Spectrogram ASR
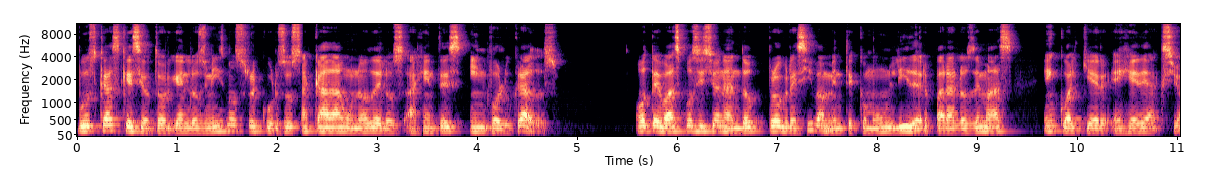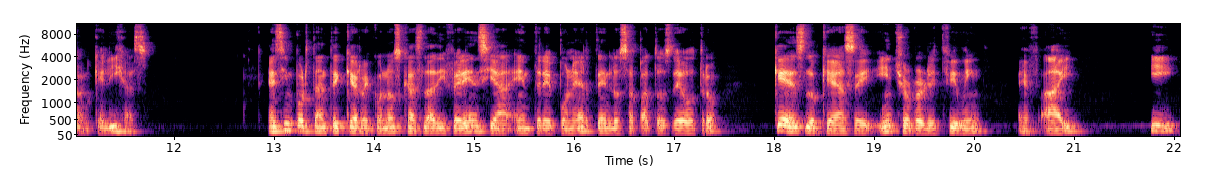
buscas que se otorguen los mismos recursos a cada uno de los agentes involucrados, o te vas posicionando progresivamente como un líder para los demás en cualquier eje de acción que elijas. Es importante que reconozcas la diferencia entre ponerte en los zapatos de otro, que es lo que hace Introverted Feeling, FI, y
